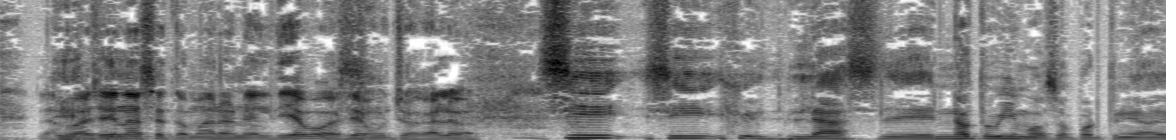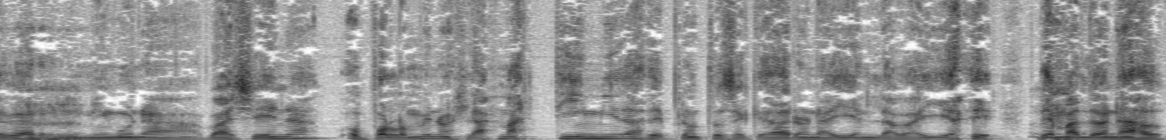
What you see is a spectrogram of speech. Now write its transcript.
Las Este, ballenas se tomaron el día porque hacía mucho calor. Sí, sí, las eh, no tuvimos oportunidad de ver ninguna ballena, o por lo menos las más tímidas de pronto se quedaron ahí en la bahía de, de Maldonado.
